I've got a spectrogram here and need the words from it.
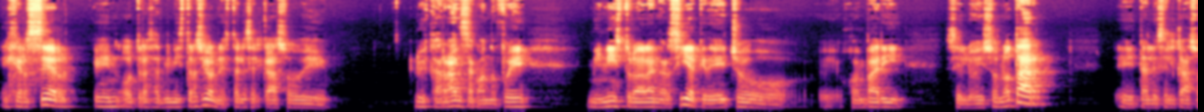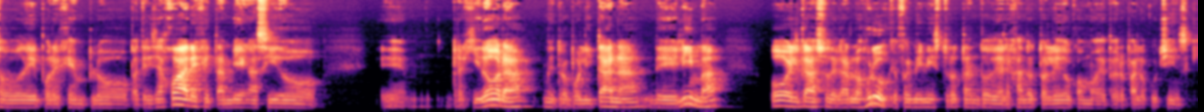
ejercer en otras administraciones. Tal es el caso de Luis Carranza cuando fue ministro de Alan García, que de hecho eh, Juan Pari se lo hizo notar. Eh, tal es el caso de, por ejemplo, Patricia Juárez, que también ha sido regidora metropolitana de Lima, o el caso de Carlos Bruz, que fue ministro tanto de Alejandro Toledo como de Pedro Pablo Kuczynski.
